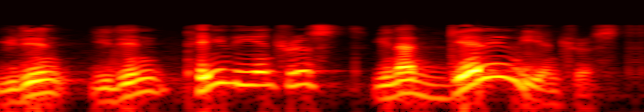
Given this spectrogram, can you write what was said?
You didn't, you didn't pay the interest, you're not getting the interest.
